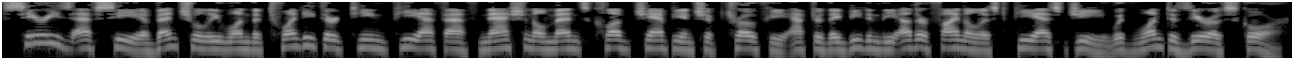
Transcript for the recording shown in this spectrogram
Ceres FC eventually won the 2013 PFF National Men's Club Championship trophy after they beaten the other finalist PSG with 1-0 score.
